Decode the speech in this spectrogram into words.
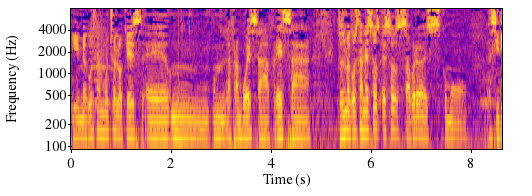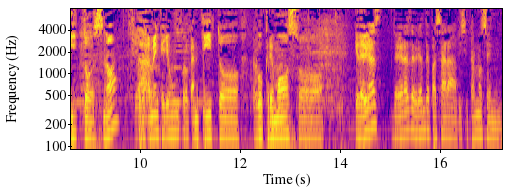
y me gusta mucho lo que es eh, un- un- la frambuesa, fresa. Entonces me gustan esos esos sabores como aciditos, ¿no? Pero también que lleve un crocantito, algo cremoso, que de veras, de veras deberían de pasar a visitarnos en,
